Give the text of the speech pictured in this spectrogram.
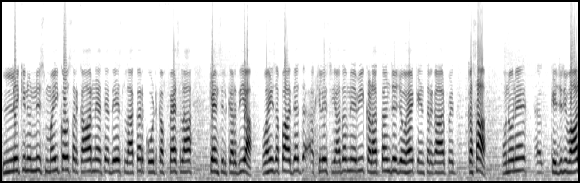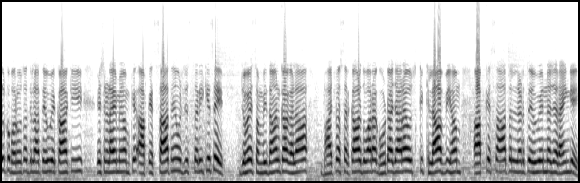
लेकिन 19 मई को सरकार ने अध्यादेश लाकर कोर्ट का फैसला कैंसिल कर दिया। वहीं सपा अध्यक्ष अखिलेश यादव ने भी कड़ा तंज जो है केंद्र सरकार पर कसा। उन्होंने केजरीवाल को भरोसा दिलाते हुए कहा कि इस लड़ाई में हम आपके साथ हैं और जिस तरीके से जो है संविधान का गला भाजपा सरकार द्वारा घोटा जा रहा है, उसके खिलाफ भी हम आपके साथ लड़ते हुए नज़र आएँगे।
